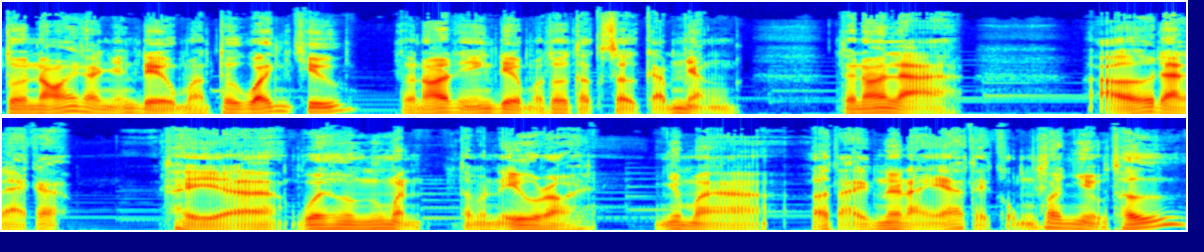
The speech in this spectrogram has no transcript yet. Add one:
Tôi nói ra những điều mà tôi quán chiếu. Tôi nói ra những điều mà tôi thật sự cảm nhận. Tôi nói là ở đà lạt á thì uh, quê hương của mình thì mình yêu rồi. Nhưng mà ở tại nơi này á thì cũng có nhiều thứ.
